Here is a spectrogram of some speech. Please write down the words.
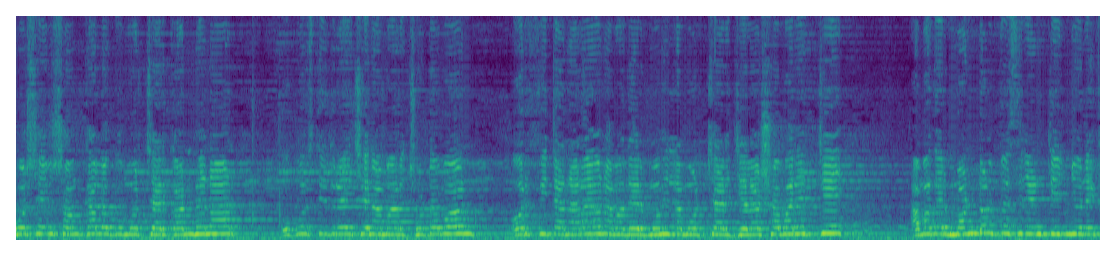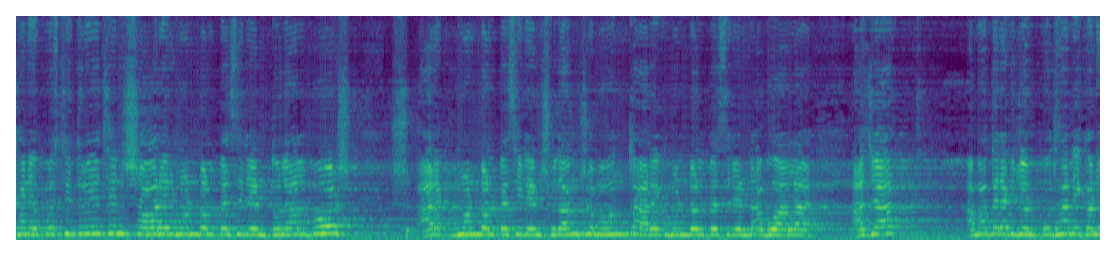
হোসেন সংখ্যালঘু মোর্চার কনভেনার উপস্থিত রয়েছেন আমার ছোট বোন অর্পিতা নারায়ণ, আমাদের মহিলা মোর্চার জেলা সভানেত্রী। আমাদের মন্ডল প্রেসিডেন্ট তিনজন এখানে উপস্থিত রয়েছেন। শহরের মন্ডল প্রেসিডেন্ট দুলাল বোস, আরেক মন্ডল প্রেসিডেন্ট সুধাংশু মহন্ত, আরেক মন্ডল প্রেসিডেন্ট আবু আলা আজাদ। আমাদের একজন প্রধান এখানে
